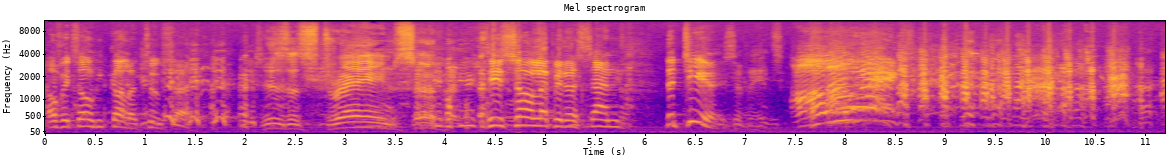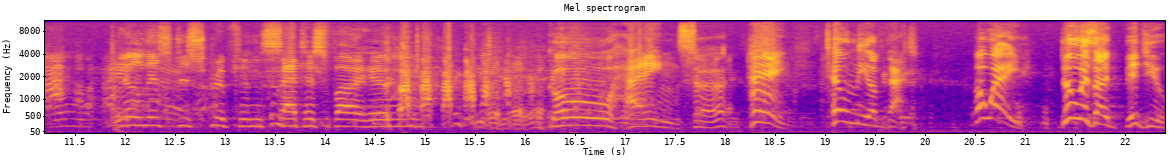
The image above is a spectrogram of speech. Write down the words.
of its own color, too, sir. It is a strange serpent. It is so, Lepidus, and the tears of it. Will this description satisfy him? Go hang, sir. Hang! Tell me of that. Away! Do as I bid you.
